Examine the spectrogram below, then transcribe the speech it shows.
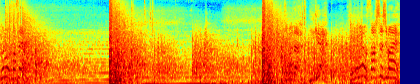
とどめをまだ行け。とどめを刺してしまえ。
